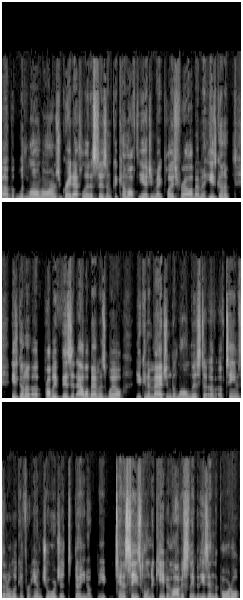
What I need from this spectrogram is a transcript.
uh, but with long arms, great athleticism, could come off the edge and make plays for Alabama. He's gonna he's gonna uh, probably visit Alabama as well. You can imagine the long list of, of teams that are looking for him. Georgia, uh, you know, he, Tennessee's wanting to keep him, obviously, but he's in the portal.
